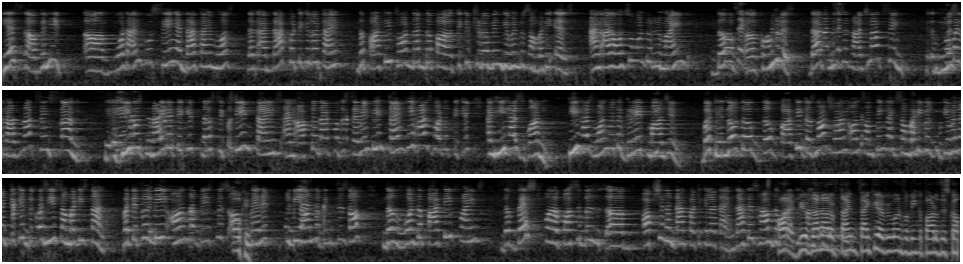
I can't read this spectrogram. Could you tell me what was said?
Yes, uh, Vineet, uh, what I was saying at that time was that at that particular time, the party thought that the ticket should have been given to somebody else. And I also want to remind the uh, Congress that One Mr. second. Rajnath Singh, Mr. much- Rajnath Singh's son, he, he was denied a ticket for the 16 times, and after that, for the 17th time, he has got a ticket and he has won. He has won with a great margin. But you know, the, the party does not run on something like somebody will be given a ticket because he is somebody's son. But it will be on the basis of Okay. merit, it will be on the basis of the what the party finds the best uh, possible uh, option at that particular time. That is how the All party right, we've run out of time. Thank you everyone for being a part of this conversation.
